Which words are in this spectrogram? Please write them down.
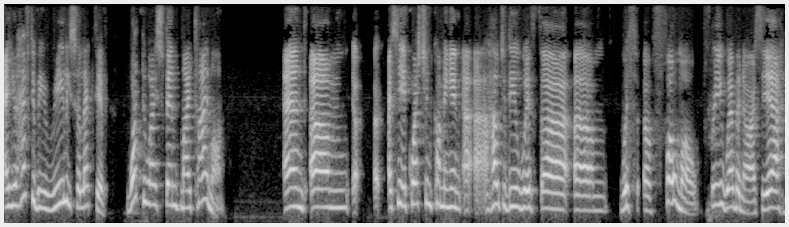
and you have to be really selective. What do I spend my time on? And um, I see a question coming in: uh, uh, how to deal with uh, um, with FOMO, free webinars? Yeah,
